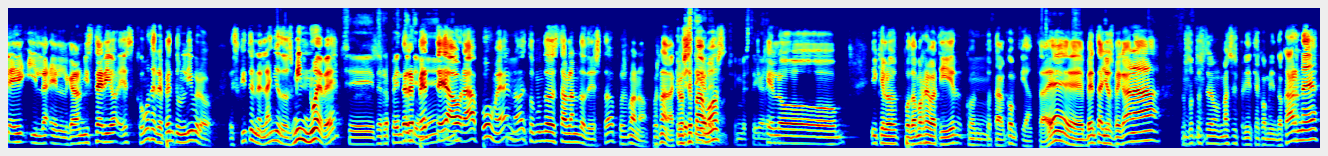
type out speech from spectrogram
y, el gran misterio es cómo de repente un libro escrito en el año 2009. Sí, de repente. De repente, ahora, pum, ¿eh? ¿no? Mm. Todo el mundo está hablando de esto. Pues bueno, pues nada, que lo sepamos. Que lo y que lo podamos rebatir con mm. total confianza. ¿eh? 20 años vegana, nosotros tenemos más experiencia comiendo carne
